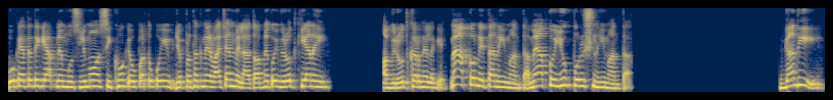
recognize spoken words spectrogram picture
वो कहते थे कि आपने मुस्लिमों और सिखों के ऊपर तो कोई, जब पृथक निर्वाचन मिला तो आपने कोई विरोध किया नहीं। अब विरोध करने लगे। मैं आपको नेता नहीं मानता, मैं आपको युग पुरुष नहीं मानता। गांधी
